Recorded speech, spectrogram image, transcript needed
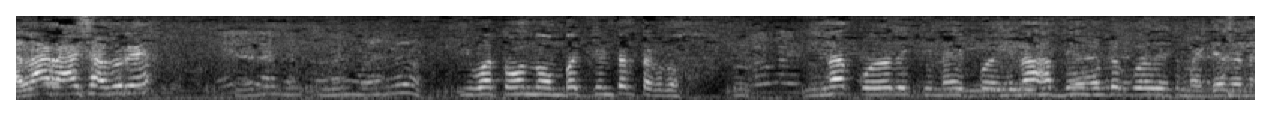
ಎಲ್ಲಾ ರಾಶ್ ಅದು ರೀ. ಇವತ್ತು ಒಂದು ಒಂಬತ್ತು ಕ್ವಿಂಟಲ್ ತೆಗ್ದು. ಇನ್ನ ಕೊಯ್ಯೋದೈತಿ ಇನ್ನ ಇಪ್ಪ ಇನ್ನ ಹದಿನೈದು ಕ್ವಿಂಟಲ್ ಕೊಯ್ಯೋದೈತಿ ಮಧ್ಯಾಹ್ನ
